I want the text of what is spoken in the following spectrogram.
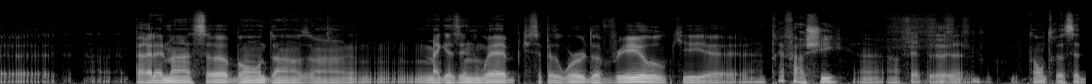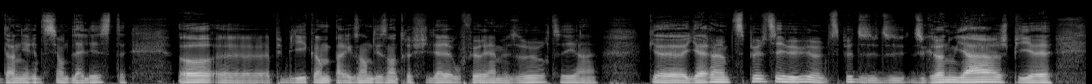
parallèlement à ça, bon, dans un magazine web qui s'appelle Word of Real, qui est euh, très fâché, euh, en fait, contre cette dernière édition de la liste, a publié comme par exemple des entrefilets au fur et à mesure, tu sais, en- qu'il y aurait un petit peu, tu sais, eu un petit peu du, du, du grenouillage, puis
